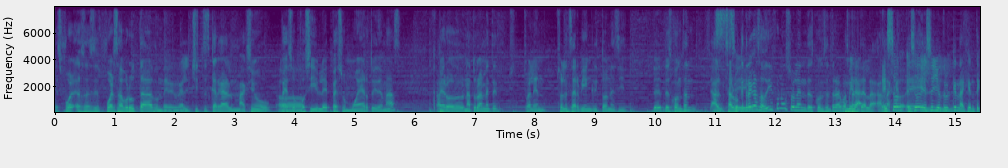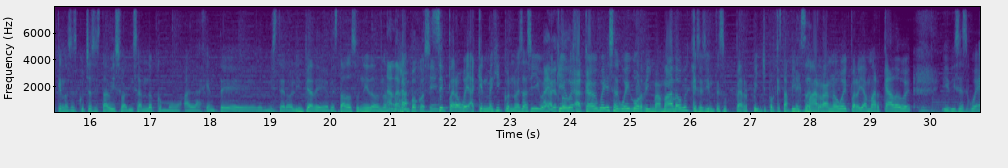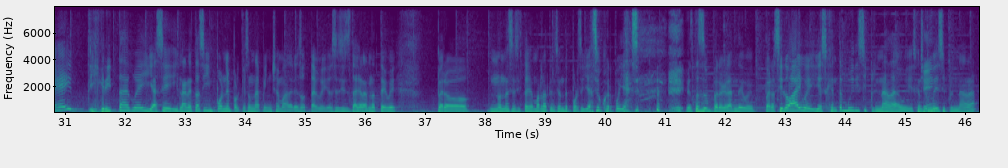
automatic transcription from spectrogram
es, fuer- o sea, es fuerza bruta, donde el chiste es cargar el máximo peso Ah. posible, peso muerto y demás. Pero naturalmente suelen, suelen ser bien gritones y de- desconcent- al- salvo Sí. que traigas audífonos, suelen desconcentrar bastante Mira, a la, a la eso, gente. eso, El- eso yo creo que la gente que nos escucha se está visualizando como a la gente del Mister Olimpia de, de Estados Unidos, ¿no? Ándale Ajá. un poco, sí. Sí, pero güey, aquí en México no es así, güey. Aquí, güey, acá, güey, es el güey gordimamado, güey, que se siente súper pinche porque está bien marrano, güey, pero ya marcado, güey. Y dices, güey, y grita, güey, y hace, y la neta sí impone porque es una pinche madresota, güey. O sea, sí está grandote, güey. Pero no necesita llamar la atención. De por sí ya su cuerpo ya, es- ya está súper grande, güey. Pero sí lo hay, güey. Y es gente muy disciplinada, güey. Es gente Sí. muy disciplinada.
